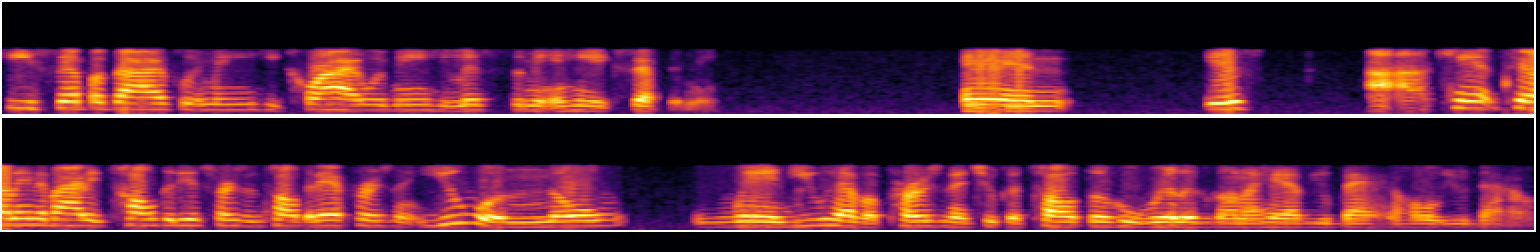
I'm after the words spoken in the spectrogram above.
he sympathized with me, he cried with me, he listened to me, and he accepted me. Mm-hmm. And it's I, I can't tell anybody talk to this person, talk to that person. You will know when you have a person that you could talk to who really is gonna have you back and hold you down.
